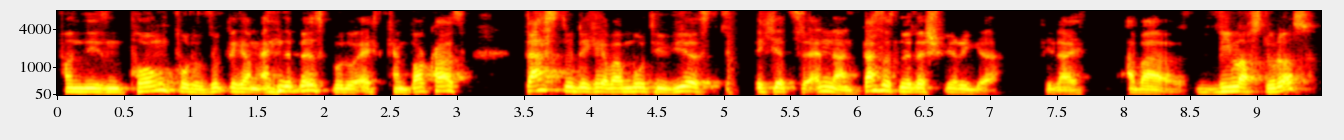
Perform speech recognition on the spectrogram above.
von diesem Punkt, wo du wirklich am Ende bist, wo du echt keinen Bock hast, dass du dich aber motivierst, dich jetzt zu ändern. Das ist nur das Schwierige vielleicht. Aber wie machst du das?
